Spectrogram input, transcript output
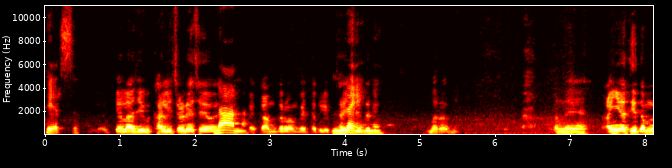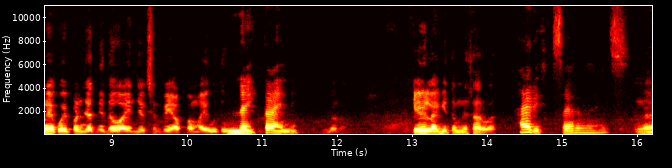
ફેર છે. પેલા જે ખાલી ચડે છે ના ના. કામ કરવામાં કઈ તકલીફ થાય છે? બરાબર. અને અહીંયાથી તમને કોઈ પણ જાતની દવા ઇન્જેક્શન કઈ આપવામાં આવ્યું હતું? નહીં કાંઈ નહીં. બરાબર. કેવી લાગી તમને સારવાર? સરસ અને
